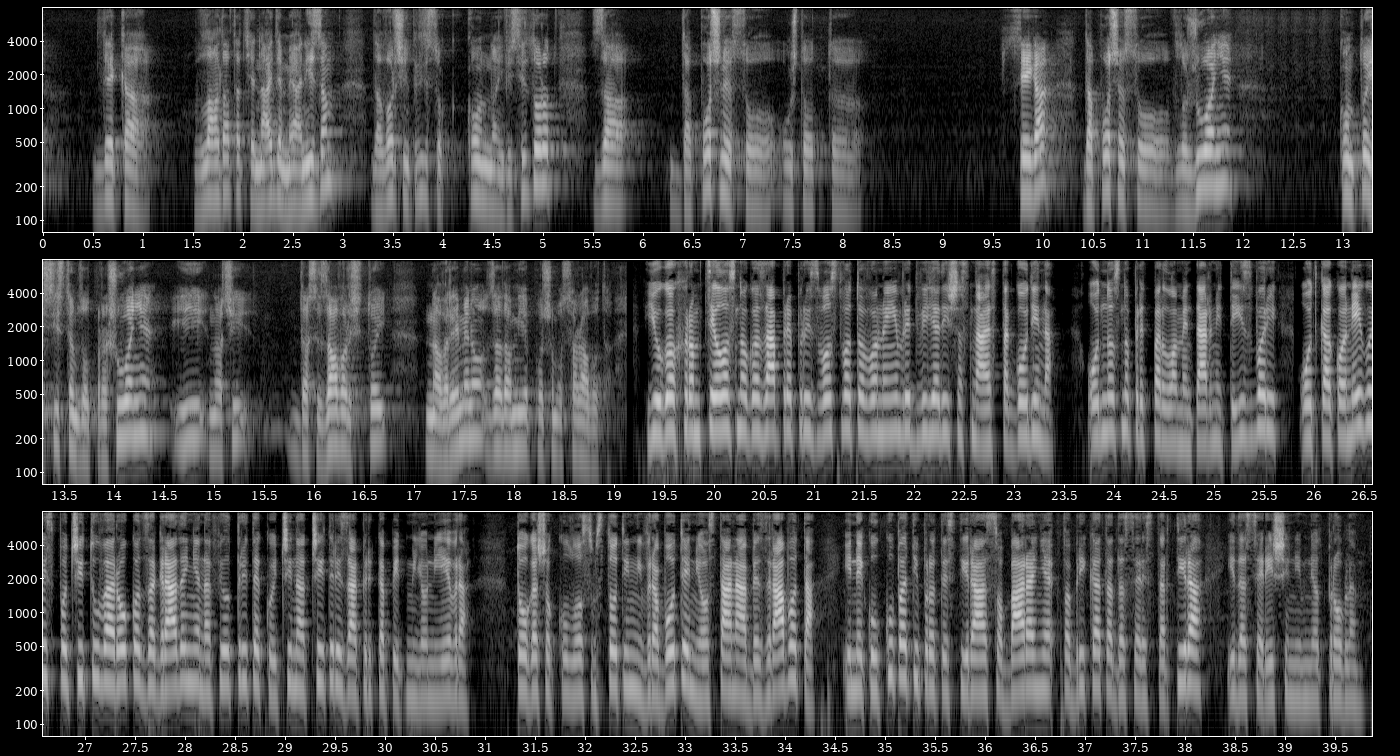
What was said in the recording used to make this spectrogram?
дека владата ќе најде механизам да врши притисок кон инвеститорот за да почне со уште од сега да почне со вложување кон тој систем за отпрашување и значи да се заврши тој навремено за да ние почнеме со работа. Југохром целосно го запре производството во ноември 2016 година, односно пред парламентарните избори, откако него испочитува рокот за градење на филтрите кои чинат 4,5 милиони евра. Тогаш околу 800 вработени останаа без работа и неколку пати протестираа со барање фабриката да се рестартира и да се реши нивниот проблем.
